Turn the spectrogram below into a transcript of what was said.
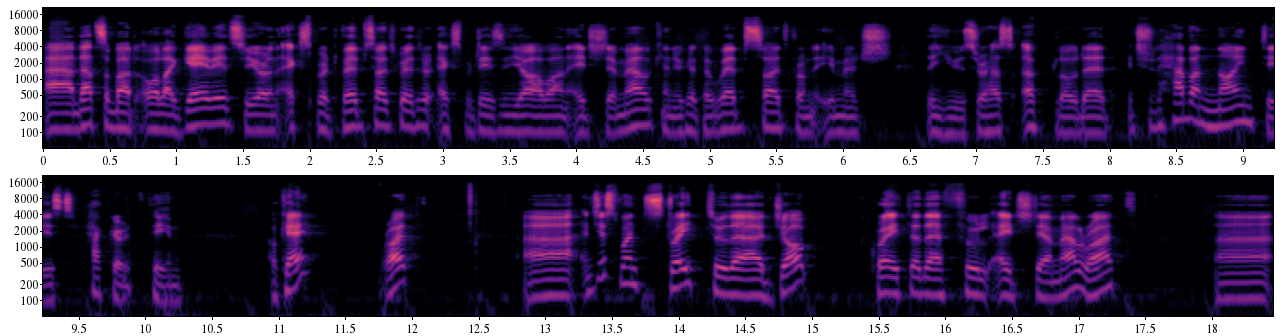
And that's about all I gave it. So you're an expert website creator, expertise in Java and HTML. Can you create a website from the image the user has uploaded. It should have a 90s hacker theme. Okay, right? Uh, and just went straight to the job, created a full HTML, right? Uh,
